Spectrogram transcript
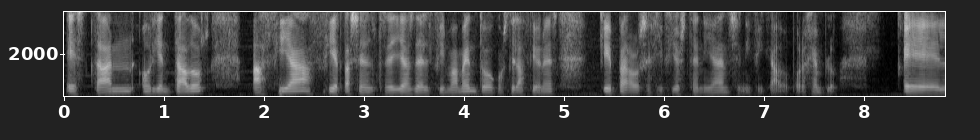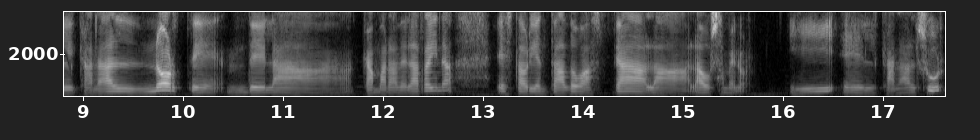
están orientados hacia ciertas estrellas del firmamento o constelaciones que para los egipcios tenían significado. Por ejemplo, el canal norte de la Cámara de la Reina está orientado hacia la Osa Menor y el canal sur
